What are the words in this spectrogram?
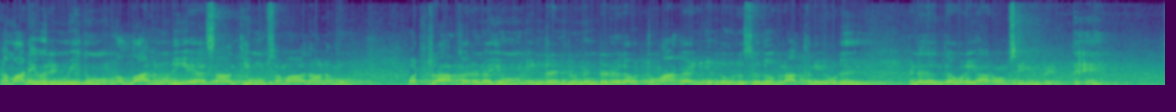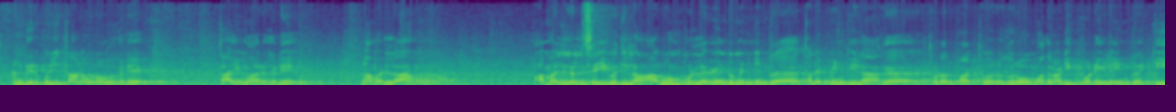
நம் அனைவரின் மீதும் அல்லாஹினுடைய சாந்தியும் சமாதானமும் வற்றா கருணையும் என்றென்றும் நின்று நிலவட்டுமாக என்கின்ற ஒரு சிறு பிரார்த்தனையோடு எனது இந்த உரையை ஆரம்பம் செய்கின்றேன். அன்பிற்குரித்தான உறவுகளே தாய்மார்களே நாமெல்லாம் அமல்கள் செய்வதில் ஆர்வம் கொள்ள வேண்டும் என்கின்ற தலைப்பின் கீழாக தொடர் பார்த்து வருகிறோம். அதன் அடிப்படையில் இன்றைக்கு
